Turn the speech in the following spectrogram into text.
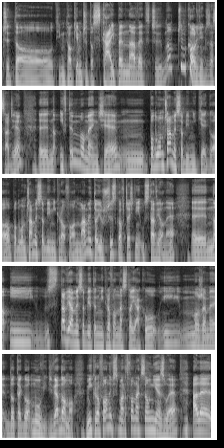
czy to TeamTalkiem, czy to Skype'em nawet, czy no czymkolwiek w zasadzie. No i w tym momencie momencie mm, podłączamy sobie Mikiego, podłączamy sobie mikrofon, mamy to już wszystko wcześniej ustawione, y, no i stawiamy sobie ten mikrofon na stojaku i możemy do tego mówić. Wiadomo, mikrofony w smartfonach są niezłe, ale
